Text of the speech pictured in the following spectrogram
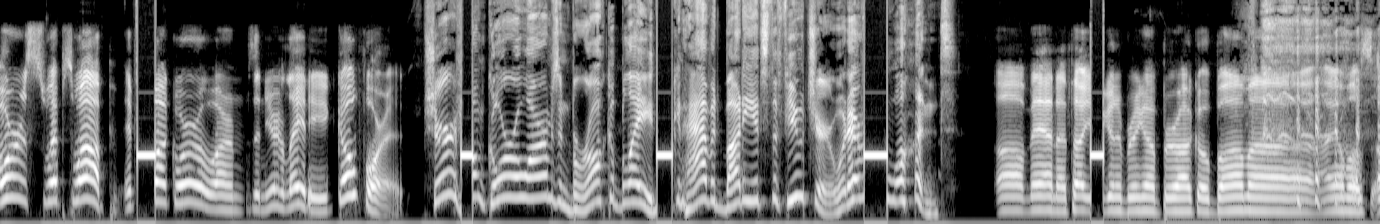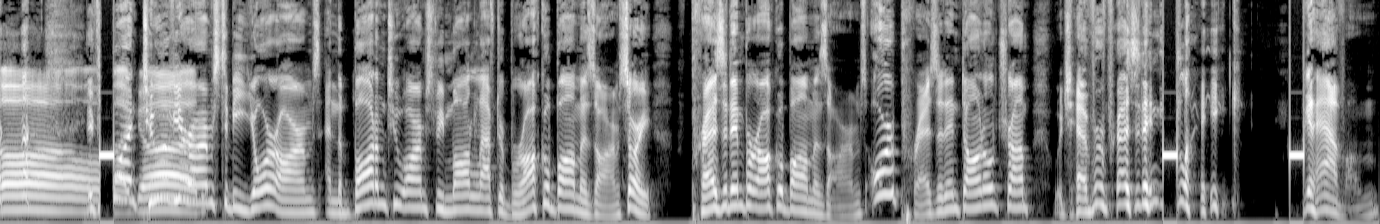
Or swip swap. If you want Goro arms and you're a lady, go for it. Sure, if you want Goro arms and Baraka blades, you can have it, buddy. It's the future. Whatever you want. Oh man, I thought you were gonna bring up Barack Obama. I almost. Oh. if you want two of your arms to be your arms and the bottom two arms to be modeled after Barack Obama's arms, sorry, President Barack Obama's arms, or President Donald Trump, whichever president you like, you can have them.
